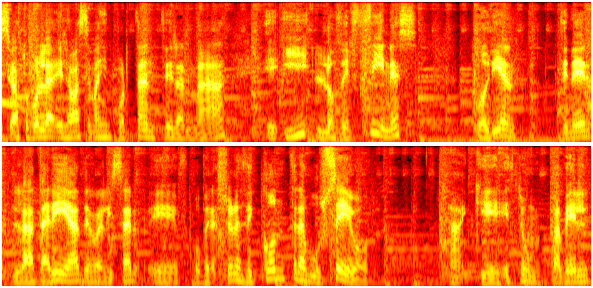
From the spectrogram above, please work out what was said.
Sebastopol es la base más importante de la Armada y los delfines podrían tener la tarea de realizar operaciones de contrabuceo, ah, que este es un papel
